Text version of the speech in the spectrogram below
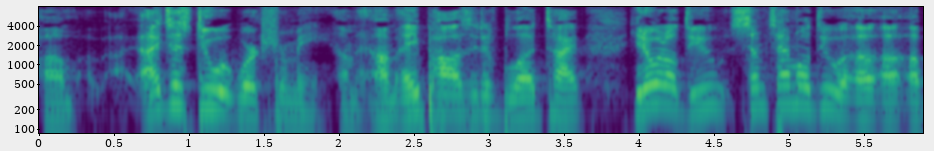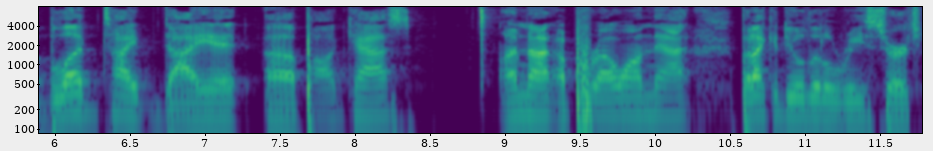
Um, I just do what works for me. I'm, I'm a positive blood type. You know what I'll do? Sometime I'll do a, a, a blood type diet uh, podcast. I'm not a pro on that, but I could do a little research.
